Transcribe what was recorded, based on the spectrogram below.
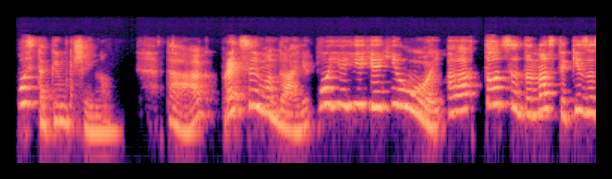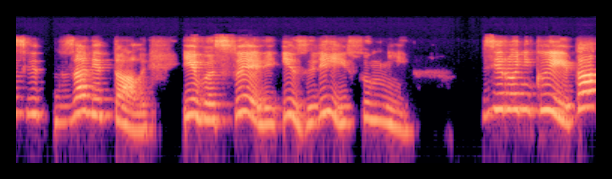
Ось таким чином. Так, працюємо далі. Ой-ой-ой, а хто це до нас такі завітали? І веселі, і злі, і сумні. Зіроньки, так?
